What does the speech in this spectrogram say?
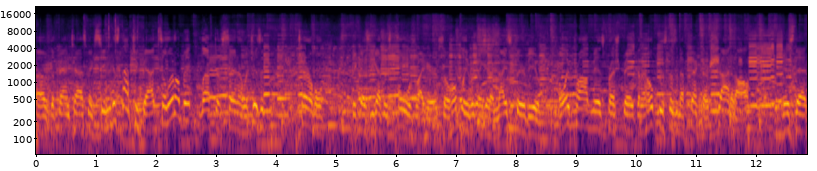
of the Fantasmic scene. It's not too bad. It's a little bit left of center, which isn't terrible because you got these poles right here. So hopefully we're going to get a nice clear view. Only problem is fresh baked, and I hope this doesn't affect our shot at all, is that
